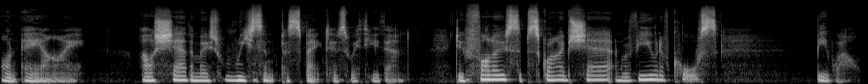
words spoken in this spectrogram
on AI. I'll share the most recent perspectives with you then. Do follow, subscribe, share, and review, and of course, be well.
